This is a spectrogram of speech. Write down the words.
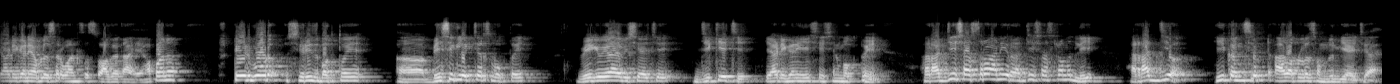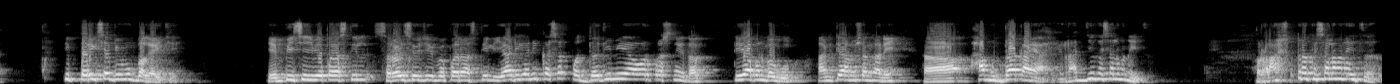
या ठिकाणी आपलं सर्वांचं स्वागत आहे. आपण स्टेट बोर्ड सिरीज बघतोय बेसिक लेक्चर्स बघतोय वेगवेगळ्या विषयाचे जीकेचे या ठिकाणी हे सेशन बघतोय. राज्यशास्त्र आणि राज्यशास्त्रामधली राज्य ही कन्सेप्ट आज आपल्याला समजून घ्यायची आहे. ही परीक्षा विमुख बघायची. एमपीसी पेपर असतील सरळ सेवेचे पेपर असतील या ठिकाणी कशा पद्धतीने यावर प्रश्न येतात ते आपण बघू. आणि त्या अनुषंगाने हा मुद्दा काय आहे? राज्य कशाला म्हणायचं? राष्ट्र कशाला म्हणायचं?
